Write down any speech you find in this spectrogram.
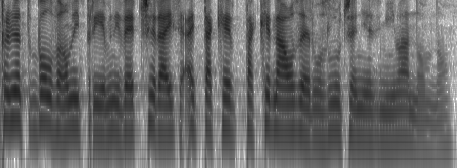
Pre mňa to bol veľmi príjemný večer, aj, aj také, také naozaj rozlúčenie s Milanom. No.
